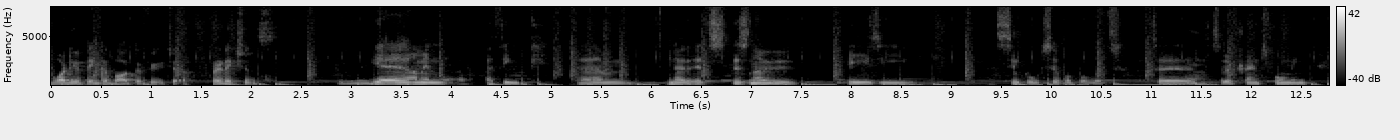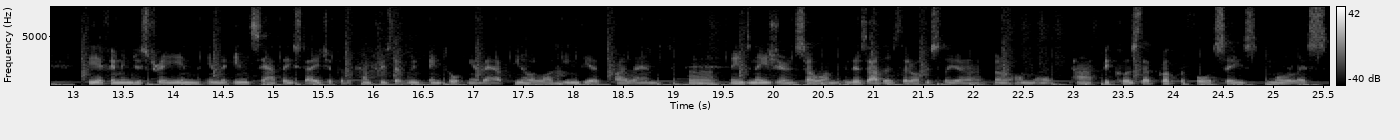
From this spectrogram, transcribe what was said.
what do you think about the future predictions yeah i mean i think um, you know it's there's no easy simple silver bullet to yeah. Hmm. sort of transforming the FM industry in in, the, in Southeast Asia for the countries that we've been talking about, you know, like mm. India, Thailand, mm. Indonesia, and so on. There's others that obviously are, are, on the path because they've got the four Cs more or less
